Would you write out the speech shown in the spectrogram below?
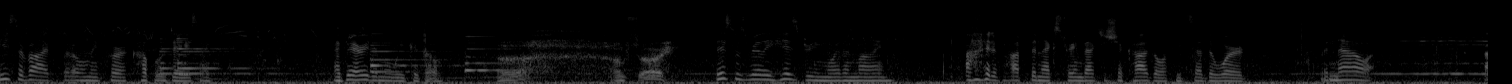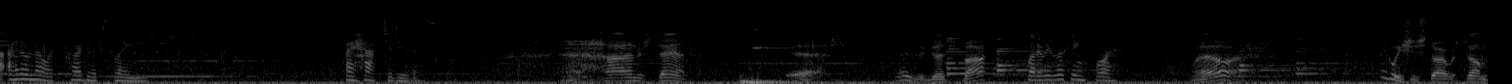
He survived, but only for a couple of days. I, I buried him a week ago. Uh, I'm sorry. This was really his dream more than mine. I'd have hopped the next train back to Chicago if he'd said the word. But now, I, I don't know, it's hard to explain. I have to do this. I understand. Yes, this is a good spot. What are we looking for? Well, think we should start with something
